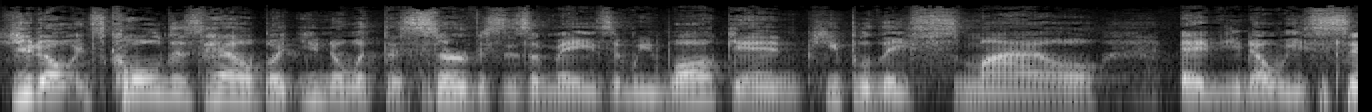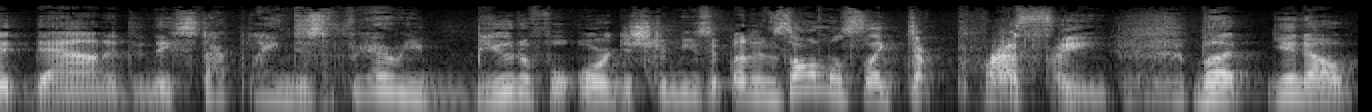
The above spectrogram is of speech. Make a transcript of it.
you know it's cold as hell but you know what? The service is amazing. We walk in people they smile and you know we sit down and then they start playing this very beautiful orchestra music but it's almost like depressing. But you know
